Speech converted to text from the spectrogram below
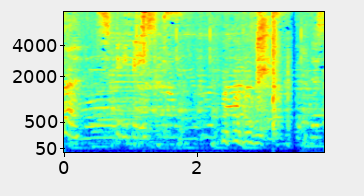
Back to my room, Spitty face. and I wave goodbye. This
